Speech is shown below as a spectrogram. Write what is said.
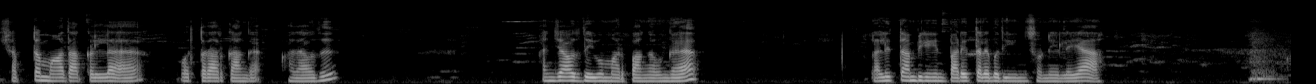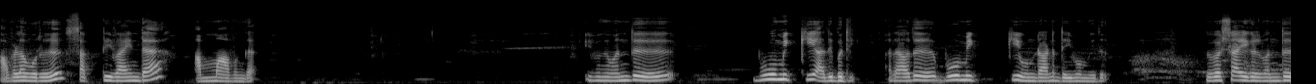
சப்த மாதாக்களில் ஒருத்தராக இருக்காங்க. அதாவது அஞ்சாவது தெய்வமாக இருப்பாங்க அவங்க. லலிதாம்பிகையின் படைத்தளபதின்னு சொன்னேன் இல்லையா? அவ்வளோ ஒரு சக்தி வாய்ந்த அம்மா அவங்க. இவங்க வந்து பூமிக்கு அதிபதி. அதாவது பூமிக்கு உண்டான தெய்வம் இது. விவசாயிகள் வந்து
